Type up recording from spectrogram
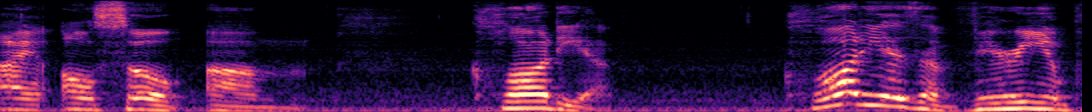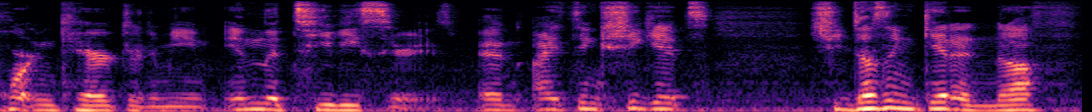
I also, um, Claudia. Claudia is a very important character to me in the TV series. And I think she gets, she doesn't get enough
